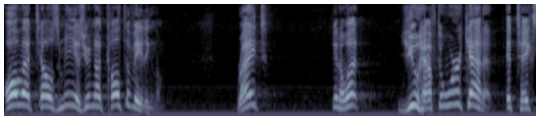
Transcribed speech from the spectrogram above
All that tells me is you're not cultivating them. Right? You know what? You have to work at it. It takes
